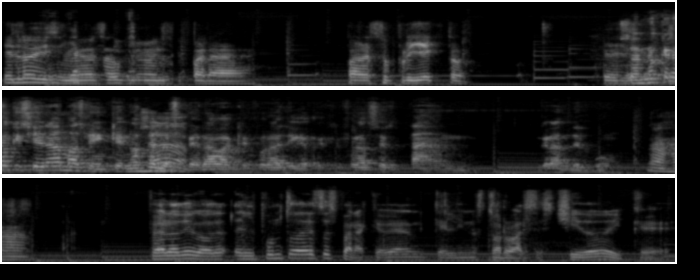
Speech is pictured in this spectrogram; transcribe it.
él lo diseñó simplemente para, para su proyecto. Eh, O sea, no creo que hiciera más bien que no se le Ah. esperaba que fuera a llegar, que fuera a ser tan grande el boom. Ajá. Pero digo, el punto de esto es para que vean que Linux Torvalds es chido y que,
